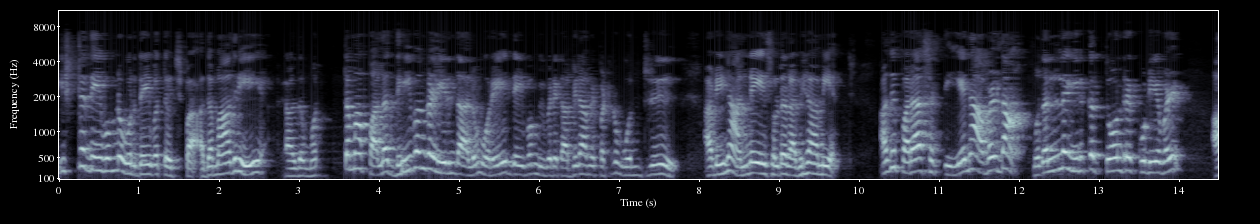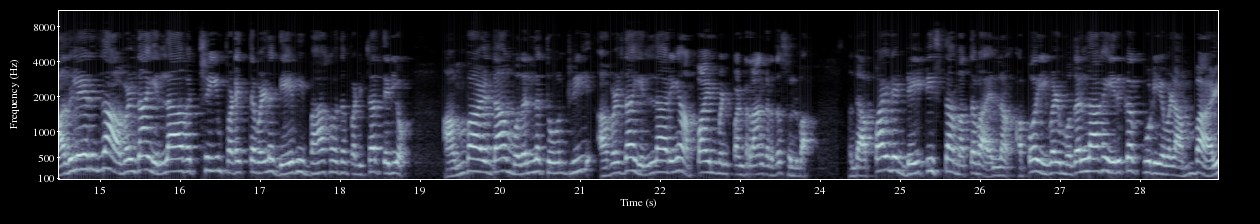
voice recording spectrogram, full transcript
இஷ்ட தெய்வம்னு ஒரு தெய்வத்தை வச்சுப்பா. அத மாதிரி அது மொத்தமா பல தெய்வங்கள் இருந்தாலும் ஒரே தெய்வம் இவருக்கு அபிராமி பற்று ஒன்று. அப்படின்னு அன்னையை சொல்றார் அபிராமிய அது பராசக்தி. ஏன்னா அவள் தான் முதல்ல இருக்க தோன்றக்கூடியவள். அதுல இருந்து தான் அவள் தான் எல்லாவற்றையும் படைத்தவள்னு தேவி பாகவதம் படிச்சா தெரியும். அம்பாள் தான் முதல்ல தோன்றி அவள் தான் எல்லாரையும் அப்பாயின்மெண்ட் பண்றாங்கிறத சொல்லுவா. அந்த அப்பாயிண்டட் டெய்டிஸ் தான் மத்தவா எல்லாம். அப்போ இவள் முதல்லாக இருக்கக்கூடியவள் அம்பாள்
